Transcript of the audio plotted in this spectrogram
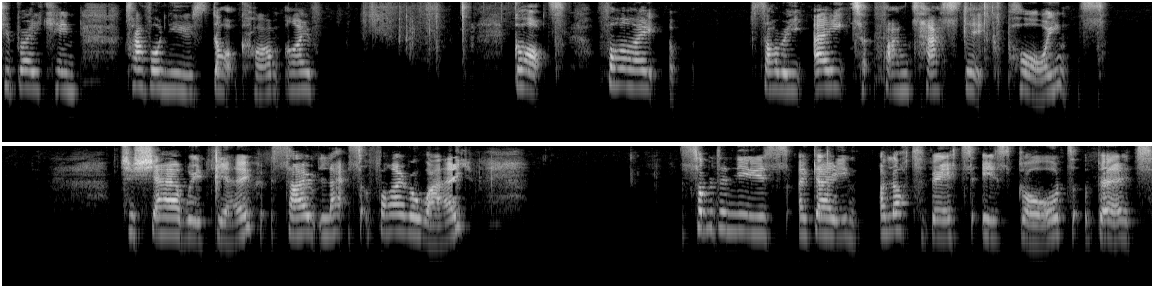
to breakingtravelnews.com I've got five sorry eight fantastic points to share with you. So let's fire away. Some of the news again a lot of it is good but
